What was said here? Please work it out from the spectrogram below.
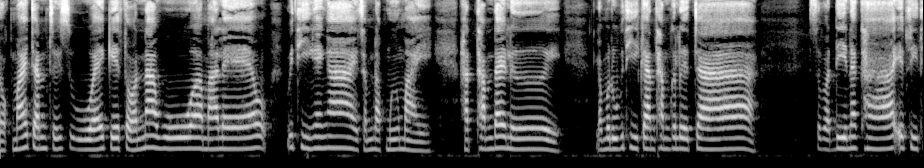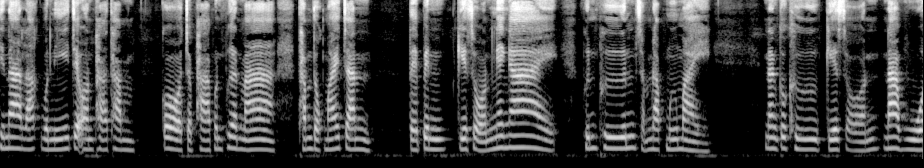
ดอกไม้จันทร์สวยๆ เกสรหน้าวัวมาแล้ว วิธีง่ายๆสำหรับมือใหม่ หัดทำได้เลย เรามาดูวิธีการทำกันเลยจ้า สวัสดีนะคะ FC ที่น่ารักวันนี้เจออนพาทำก็จะพาเพื่อนๆมาทำดอกไม้จันทร์แต่เป็นเกสรง่ายๆ พื้นๆสำหรับมือใหม่ นั่นก็คือเกสรหน้าวัว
